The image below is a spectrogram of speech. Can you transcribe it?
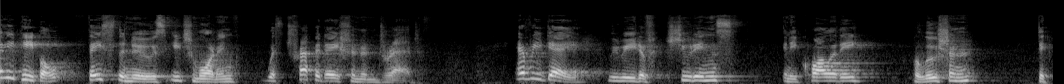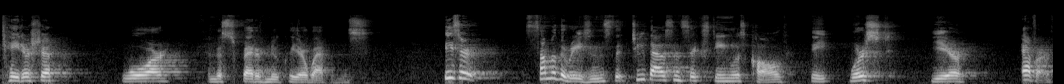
Many people face the news each morning with trepidation and dread. Every day we read of shootings, inequality, pollution, dictatorship, war, and the spread of nuclear weapons. These are some of the reasons that 2016 was called the worst year ever,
